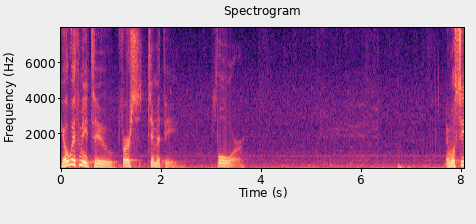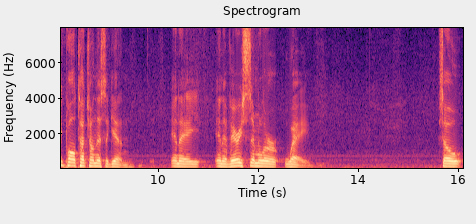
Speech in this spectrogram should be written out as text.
Go with me to 1 Timothy 4. And we'll see Paul touch on this again in a, in a very similar way. So,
